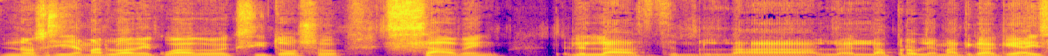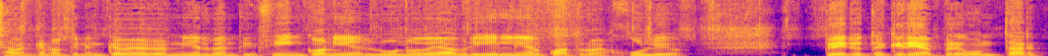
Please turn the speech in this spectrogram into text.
no sé si llamarlo adecuado exitoso, saben la, problemática que hay, saben que no tienen que beber ni el 25, ni el 1 de abril, ni el 4 de julio. Pero te quería preguntar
